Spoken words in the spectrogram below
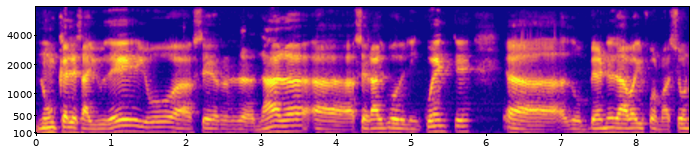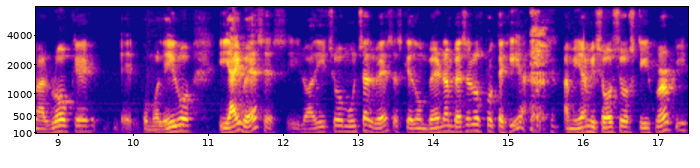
nunca les ayudé yo a hacer nada, a hacer algo delincuente. don Berna daba información al bloque, eh, como le digo, y hay veces, y lo ha dicho muchas veces, que Don Berna a veces los protegía. A mí, a mi socio Steve Murphy,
